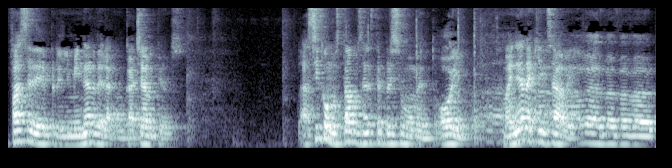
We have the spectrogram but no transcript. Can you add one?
fase de preliminar de la Conca Champions. Así como estamos en este preciso momento, hoy. Mañana, quién sabe. A ver, a ver, a ver,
